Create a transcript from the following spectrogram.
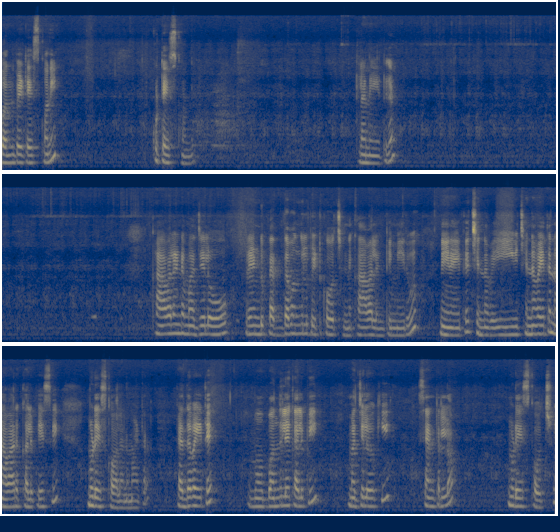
బంద్ పెట్టేసుకొని కుట్టేసుకోండి. ఇట్లా నీట్గా. కావాలంటే మధ్యలో రెండు పెద్ద బందులు పెట్టుకోవచ్చండి కావాలంటే మీరు. నేనైతే చిన్నవి ఈ చిన్నవి అయితే నవారు కలిపేసి ముడేసుకోవాలన్నమాట. పెద్దవైతే బందులే కలిపి మధ్యలోకి సెంటర్లో ముడేసుకోవచ్చు.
